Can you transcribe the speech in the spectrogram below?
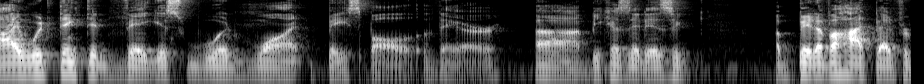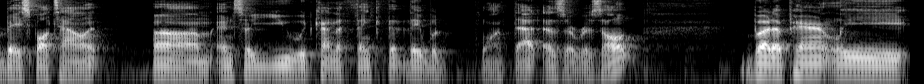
I would think that Vegas would want baseball there uh, because it is a, a bit of a hotbed for baseball talent. Um, and so you would kind of think that they would want that as a result. But apparently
